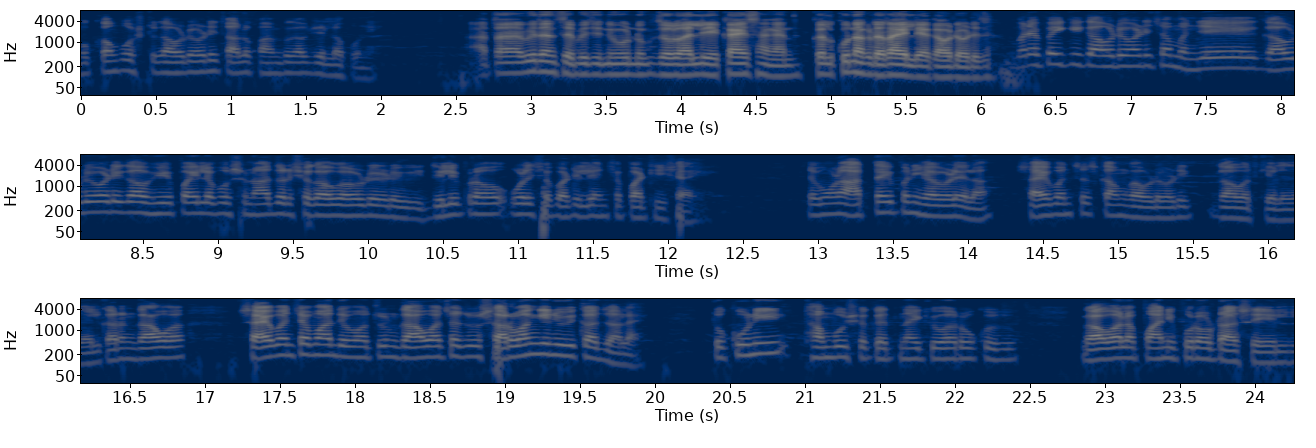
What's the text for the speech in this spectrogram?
मुक्काम पोस्ट गावडेवाडी तालुका आंबेगाव जिल्हा पुणे. आता विधानसभेची निवडणूक जवळ आली आहे काय सांगा कल कुणाकडे राहिली आहे गावडेवाडीचं? बऱ्यापैकी गावडेवाडीचा म्हणजे गावडेवाडी गाव हे पहिल्यापासून आदर्श गाव गावडेवाडी दिलीपराव वळसे पाटील यांच्या पाठीशी आहे. त्यामुळं आत्ताही पण ह्या वेळेला साहेबांचंच काम गावडेवाडी गावात केलं जाईल. कारण गाव साहेबांच्या माध्यमातून गावाचा जो सर्वांगीण विकास झाला आहे तो कोणी थांबवू शकत नाही किंवा रोखू गावाला पाणी पुरवठा असेल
